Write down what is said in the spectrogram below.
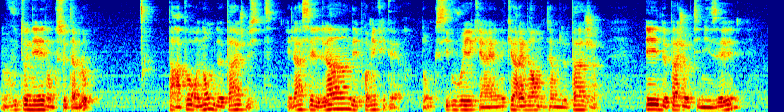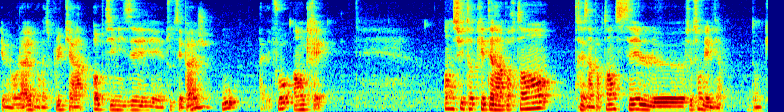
vous tenez donc ce tableau par rapport au nombre de pages de site. Et là, c'est l'un des premiers critères. Donc si vous voyez qu'il y a un écart énorme en termes de pages et de pages optimisées, et bien voilà, il ne vous reste plus qu'à optimiser toutes ces pages ou à défaut à en créer. Ensuite, autre critère important, très important, c'est le, ce sont les liens. Donc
